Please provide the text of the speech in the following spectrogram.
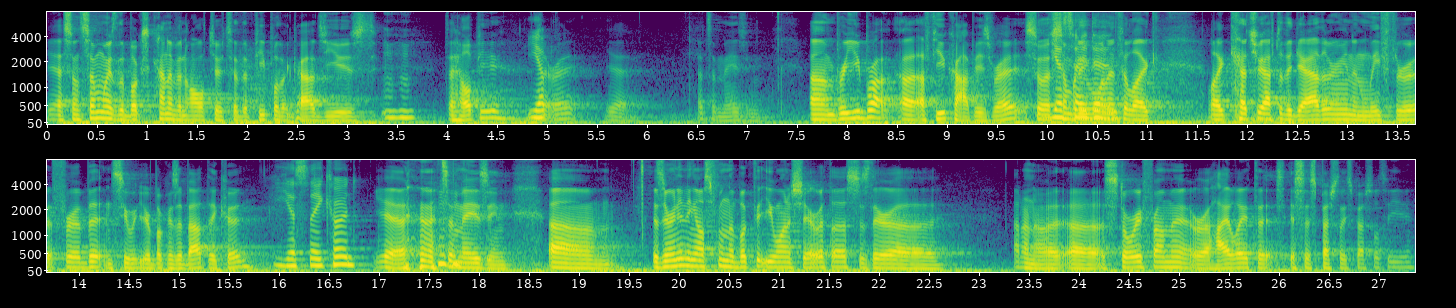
Yeah, so in some ways the book's kind of an altar to the people that God's used mm-hmm. To help you. Is that right? Yeah. That's amazing. Um, Bree, you brought uh, a few copies, right? So if Yes, somebody wanted to like, like catch you after the gathering and leaf through it for a bit and see what your book is about, they could. Yes, they could. Yeah, that's amazing. Um, is there anything else from the book that you want to share with us? Is there a, I don't know, a, a story from it or a highlight that is especially special to you?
